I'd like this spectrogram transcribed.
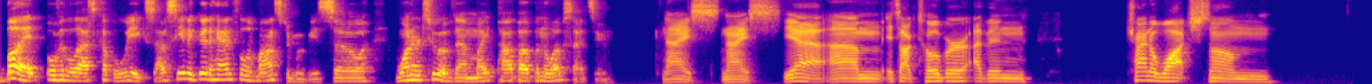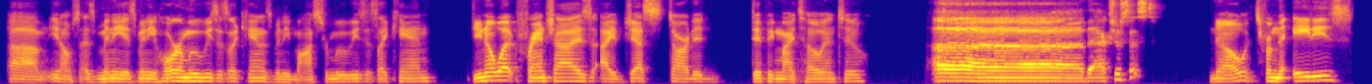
But over the last couple weeks, I've seen a good handful of monster movies. So one or two of them might pop up on the website soon. Nice, nice. Yeah, um it's October. I've been trying to watch some um, you know, as many as many horror movies as I can, as many monster movies as I can. Do you know what franchise I just started dipping my toe into? Uh, The Exorcist. No, it's from the 80s.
